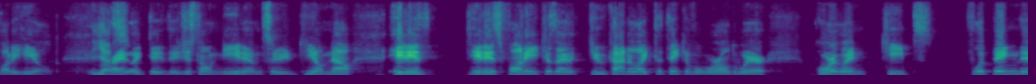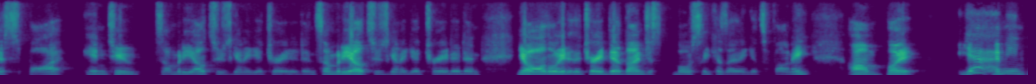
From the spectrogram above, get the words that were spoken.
Buddy Hield. Yes. Right. Like they, they just don't need him. So, you know, now it is it is funny because I do kind of like to think of a world where Portland keeps flipping this spot into somebody else who's going to get traded and somebody else who's going to get traded and you know all the way to the trade deadline just mostly because I think it's funny. Um but yeah, I mean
